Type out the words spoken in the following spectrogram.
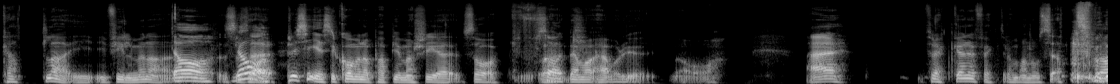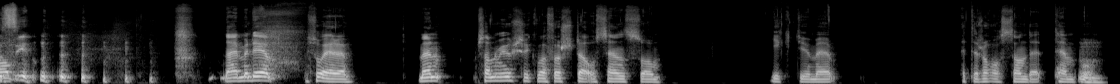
Katla i, i filmerna. Ja, Så ja här, precis. det kommer någon papier-maché-sak. Sak. Den var, här var det ju, ja. Nej, fräckare effekter har man nog sett på Ja. scen. Nej, men det, så är det. Men of Music var första och sen så gick det ju med ett rasande tempo. Mm.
